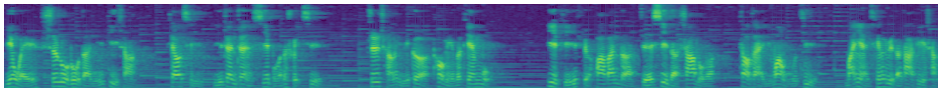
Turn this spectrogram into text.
因为湿漉漉的泥地上飘起一阵阵稀薄的水汽，织成一个透明的天幕。一匹雪花般的绝细的沙罗照在一望无际、满眼青绿的大地上。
